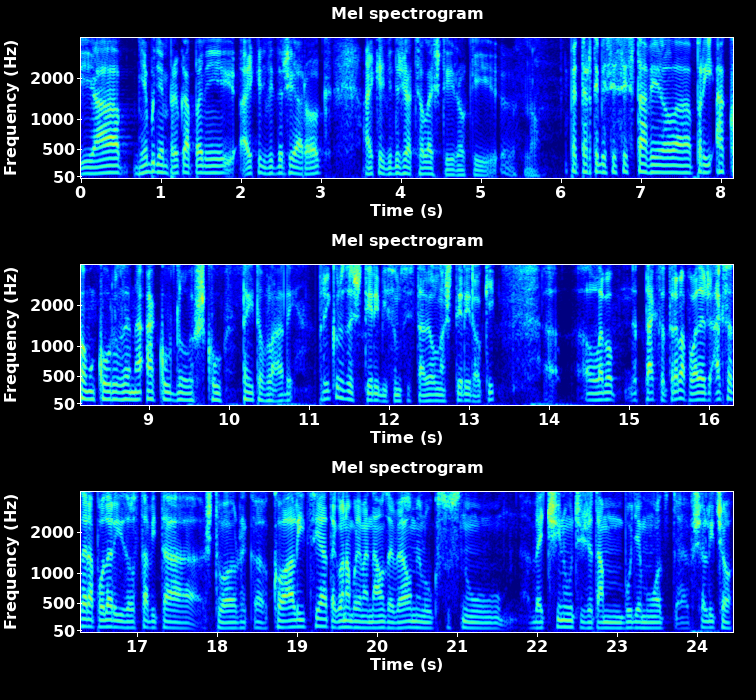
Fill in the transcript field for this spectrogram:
ja nebudem prekvapený, aj keď vydržia rok, aj keď vydržia celé 4 roky. E, no. Peter, ty by si si stavil e, pri akom kurze na akú dĺžku tejto vlády? Pri kurze 4 by som si stavil na 4 roky lebo takto treba povedať, že ak sa teda podarí zostaviť tá štvor e, koalícia, tak ona bude mať naozaj veľmi luxusnú väčšinu, čiže tam bude môcť e, všeličo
